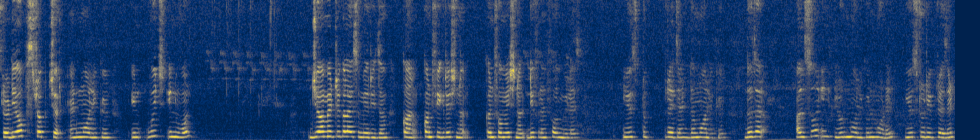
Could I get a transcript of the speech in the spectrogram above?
study of structure and molecule in which involve geometrical isomerism, con configurational, conformational, different formulas used to present the molecule. Those are also include molecule model used to represent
